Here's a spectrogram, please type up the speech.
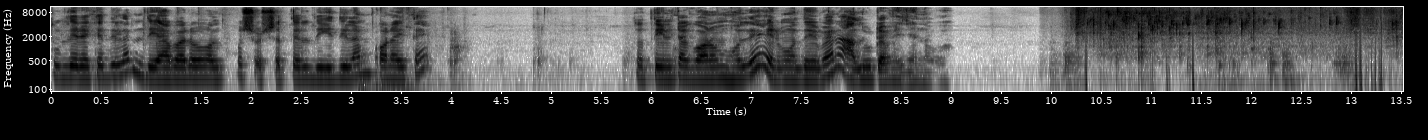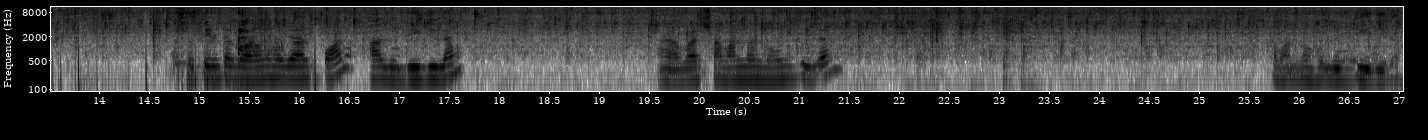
তুলে রেখে দিলাম, দিয়ে আবারও অল্প সর্ষের তেল দিয়ে দিলাম কড়াইতে। তো তেলটা গরম হলে এর মধ্যে এবার আলুটা ভেজে নেব। তো তেলটা গরম হয়ে যাওয়ার পর আলু দিয়ে দিলাম। আর আবার সামান্য নুন দিলাম। সামান্য হলুদ দিয়ে দিলাম।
